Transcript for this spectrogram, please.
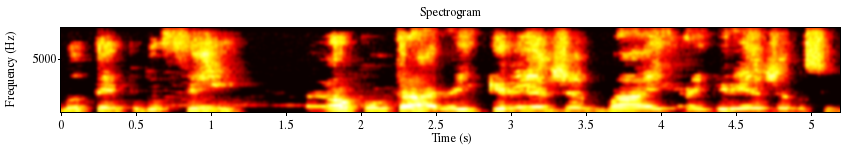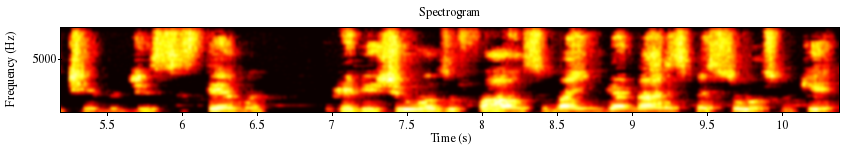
No tempo do fim, ao contrário, a igreja vai, a igreja no sentido de sistema religioso falso vai enganar as pessoas. Com quê?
